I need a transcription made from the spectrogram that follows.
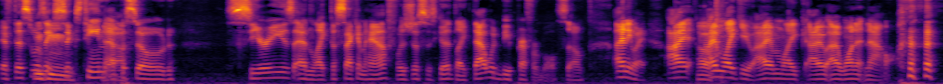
if this was a Mhm. 16 Yeah. episode series and like the second half was just as good like that would be preferable so anyway i Oh. i'm like you i am like i i want it now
